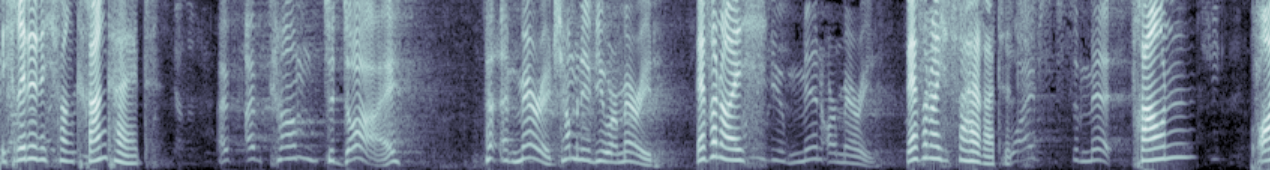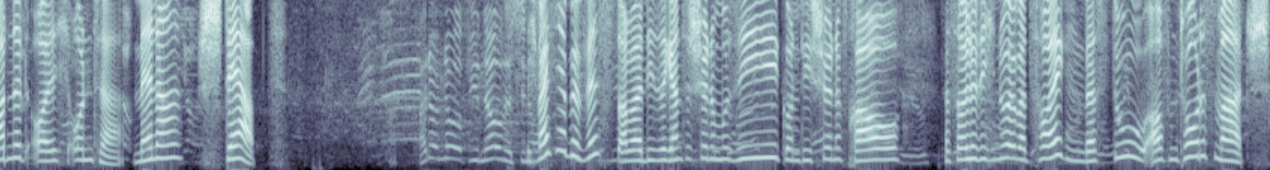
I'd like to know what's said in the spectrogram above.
Ich rede nicht von Krankheit. I've, I've come to die. Marriage. How many of you are married? Wer von euch? Wer von euch ist verheiratet? Frauen, ordnet euch unter. Männer, sterbt. Ich weiß nicht, ob ihr wisst, aber diese ganze schöne Musik und die schöne Frau, das sollte dich nur überzeugen, dass du auf dem Todesmarsch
